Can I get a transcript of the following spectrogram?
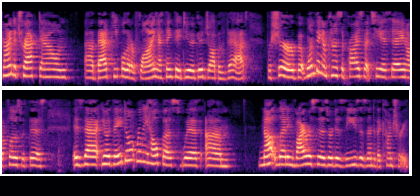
trying to track down uh, bad people that are flying. I think they do a good job of that for sure. But one thing I'm kind of surprised about TSA, and I'll close with this, is that you know they don't really help us with um, not letting viruses or diseases into the country.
